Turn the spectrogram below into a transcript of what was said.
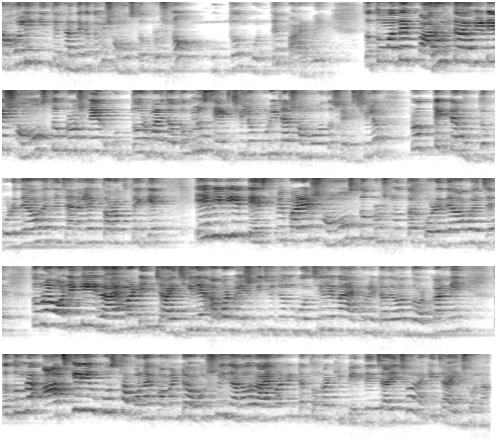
তাহলেই কিন্তু এখান থেকে তুমি সমস্ত প্রশ্ন উত্তর করতে পারবে। তো তোমাদের পারুল টার্গেটের সমস্ত প্রশ্নের উত্তর মানে যতগুলো সেট ছিল, কুড়িটা সম্ভবত সেট ছিল, প্রত্যেকটার উত্তর করে দেওয়া হয়েছে চ্যানেলের তরফ থেকে। এবিটিএ টেস্ট পেপারের সমস্ত প্রশ্ন উত্তর করে দেওয়া হয়েছে। তোমরা মার্টিন চাইছিলে, আবার বেশ কিছুজন বলছিলে, না, এখন এটা দেওয়ার দরকার নেই। তো তোমরা আজকের এই উপস্থাপনায় কমেন্টে অবশ্যই জানাও, রায় মার্টিনটা তোমরা কি পেতে চাইছো নাকি চাইছো না।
